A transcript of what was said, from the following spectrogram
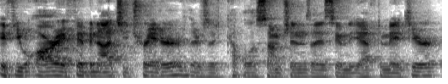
if you are a Fibonacci trader, there's a couple assumptions I assume that you have to make here.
